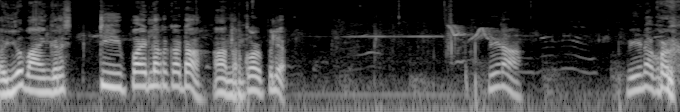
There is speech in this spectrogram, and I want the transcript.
അയ്യോ ഭയങ്കര സ്റ്റീപ്പായിട്ടുള്ള ഇറക്കാട്ടാ. ആ എന്നാൽ കുഴപ്പമില്ല. വീണ? വീണ കുഴ-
